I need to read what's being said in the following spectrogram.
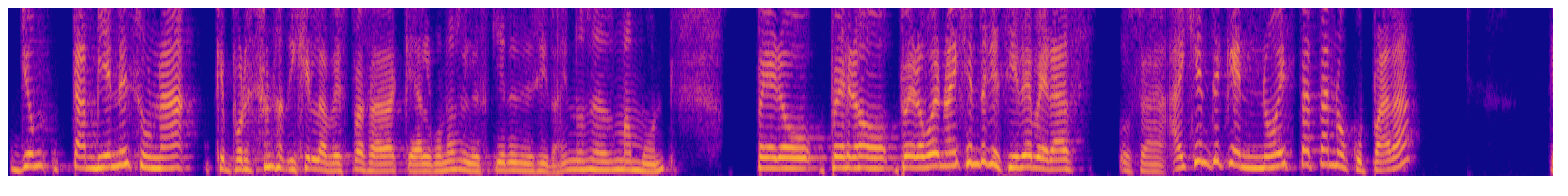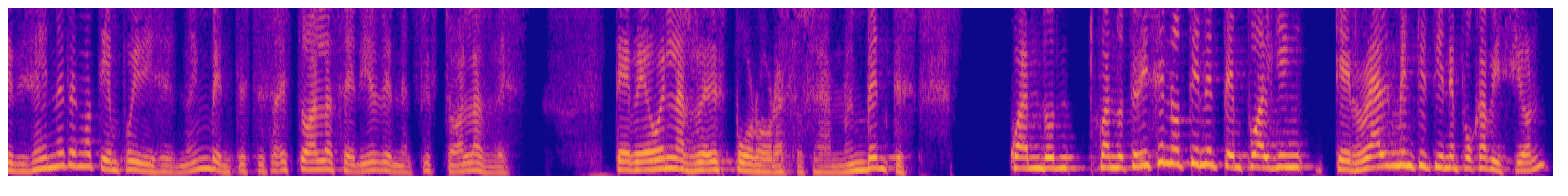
yo también es una que por eso no dije la vez pasada que a algunos les quieres decir, ay, no seas mamón, pero, pero, pero bueno, hay gente que sí de veras, o sea, hay gente que no está tan ocupada que dice, ay, no tengo tiempo y dices, no inventes, te sabes todas las series de Netflix, todas las ves. Te veo en las redes por horas, o sea, no inventes. Cuando, cuando te dice no tiene tiempo alguien que realmente tiene poca visión,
